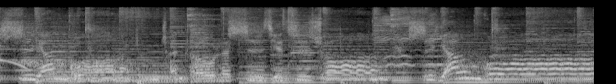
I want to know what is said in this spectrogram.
是阳光穿透了世界之窗，是阳光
